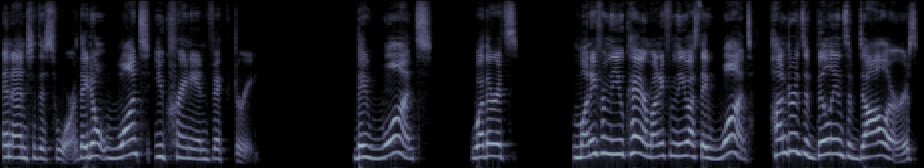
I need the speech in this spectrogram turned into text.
an end to this war. They don't want Ukrainian victory. They want, whether it's money from the UK or money from the US, they want hundreds of billions of dollars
